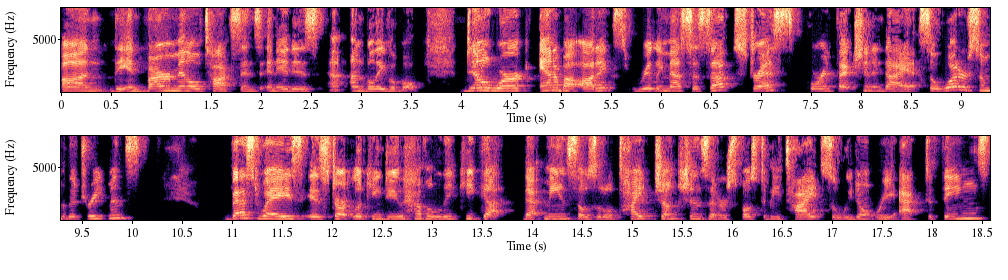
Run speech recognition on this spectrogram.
on the environmental toxins and it is uh, unbelievable. Dental work antibiotics really mess us up stress poor infection and diet. So what are some of the treatments best ways is start looking do you have a leaky gut? That means those little tight junctions that are supposed to be tight so we don't react to things.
